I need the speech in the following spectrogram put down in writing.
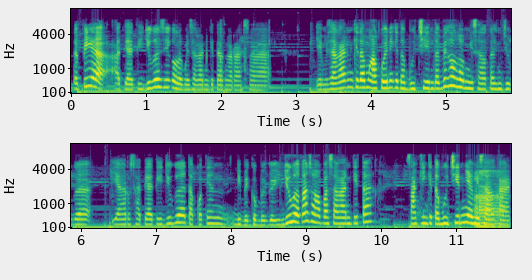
Tapi ya hati-hati juga sih kalau misalkan kita ngerasa ya misalkan kita mengaku ini kita bucin tapi kalau misalkan juga ya harus hati-hati juga takutnya dibego-begoin juga kan sama pasangan kita saking kita bucinnya Ah. misalkan.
